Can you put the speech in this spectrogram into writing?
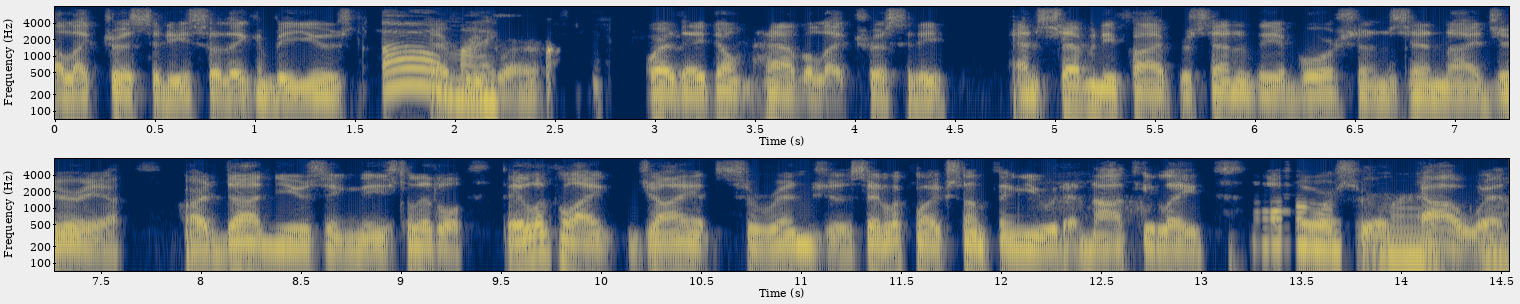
electricity, so they can be used oh, everywhere where they don't have electricity. And 75% of the abortions in Nigeria are done using these little, they look like giant syringes. They look like something you would inoculate a horse Oh, or a cow with.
